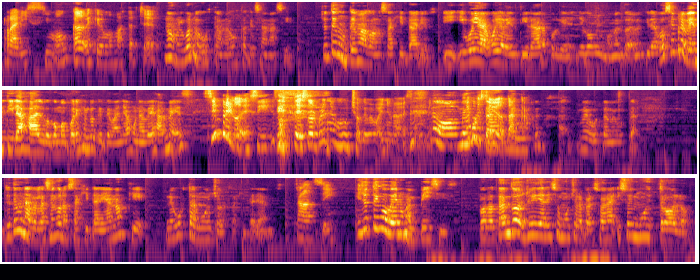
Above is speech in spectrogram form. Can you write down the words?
rarísimo cada vez que vemos Masterchef. No, igual me gusta, me gusta que sean así. Yo tengo un tema con los Sagitarios y, voy, a, voy a ventilar porque llegó mi momento de ventilar. Vos siempre ventilas algo, como por ejemplo que te bañas una vez al mes. Siempre lo decís. Te sorprende mucho que me bañe una vez al mes. No, me gusta, me gusta. Me gusta, me gusta. Yo tengo una relación con los sagitarianos que me gustan mucho los sagitarianos. Ah, sí. Y yo tengo Venus en Pisces. Por lo tanto, yo idealizo mucho a la persona y soy muy trolo.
